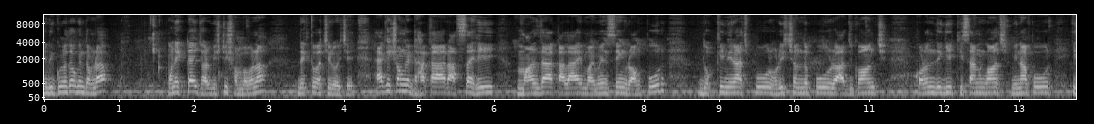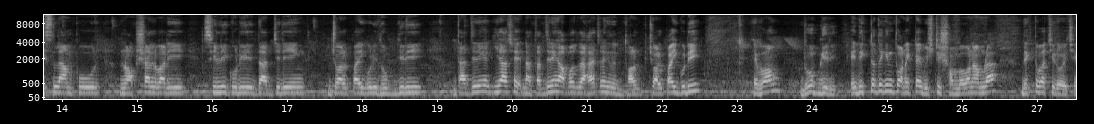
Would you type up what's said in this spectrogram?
এদিকগুলোতেও কিন্তু আমরা অনেকটাই ঝড় বৃষ্টির সম্ভাবনা দেখতে পাচ্ছি রয়েছে। একই সঙ্গে ঢাকা, রাজশাহী, মালদা, কালাই, ময়মনসিংহ, রংপুর, দক্ষিণ দিনাজপুর, হরিশ্চন্দ্রপুর, রাজগঞ্জ, করণদিঘি, কিষানগঞ্জ, মিনাপুর, ইসলামপুর, নকশালবাড়ি, শিলিগুড়ি, দার্জিলিং জলপাইগুড়ি ধূপগিরি দার্জিলিংয়ে কী আছে? না দার্জিলিংয়ে আপাতত দেখা যাচ্ছে না কিন্তু জলপাইগুড়ি এবং ধূপগিরি। এই দিকটাতে কিন্তু অনেকটাই বৃষ্টির সম্ভাবনা আমরা দেখতে পাচ্ছি রয়েছে।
